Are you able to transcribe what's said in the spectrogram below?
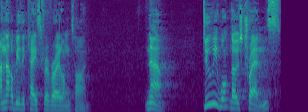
and that will be the case for a very long time. Now, do we want those trends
